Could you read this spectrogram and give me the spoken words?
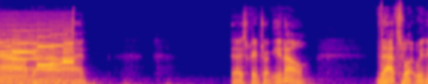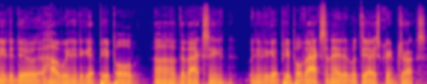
Oh God! All right. The ice cream truck. You know, that's what we need to do. How we need to get people uh, the vaccine. We need to get people vaccinated with the ice cream trucks.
